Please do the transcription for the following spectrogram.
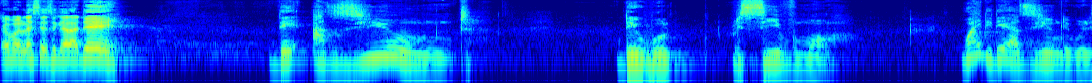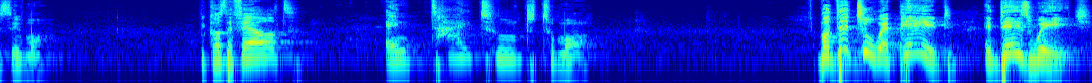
Everyone, let's say together. They, they assumed they would receive more. Why did they assume they would receive more? Because they felt entitled to more. But they too were paid a day's wage.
